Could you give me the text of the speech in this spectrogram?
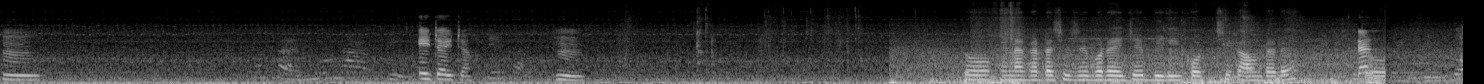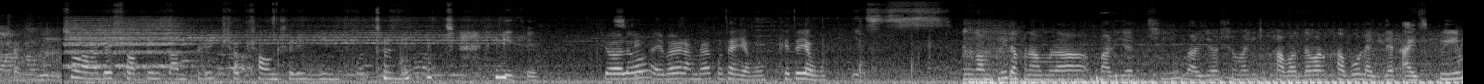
হুম। এইটা এইটা। হুম। তো কেনাকাটা শেষের পরে এই যে বিল করছি কাউন্টারে তো আমাদের শপিং কমপ্লিট সব সংসারিক জিনিসপত্র নিয়েছি চলো এবার আমরা কোথায় যাব? খেতে যাব? কমপ্লিট এখন আমরা বাড়ি যাচ্ছি। বাড়ি যাওয়ার সময় কিছু খাবার দাবার খাব লাইক দ্যাট আইসক্রিম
